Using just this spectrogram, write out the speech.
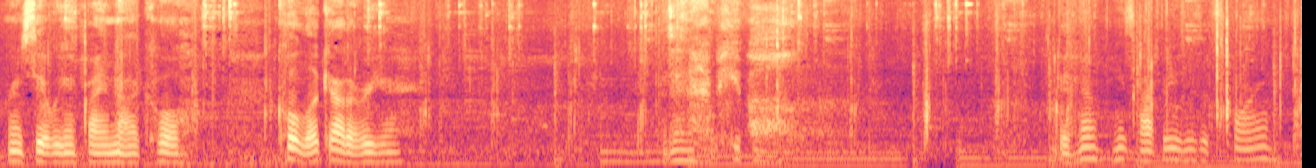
We're gonna see if we can find another cool, cool lookout over here. But then people. Look at him. He's happy. He's exploring.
